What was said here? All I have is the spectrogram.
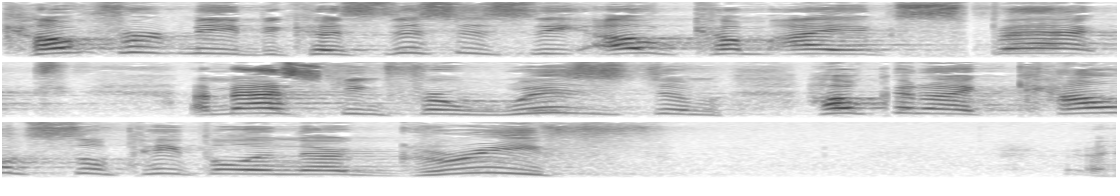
Comfort me because this is the outcome I expect. I'm asking for wisdom. How can I counsel people in their grief?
